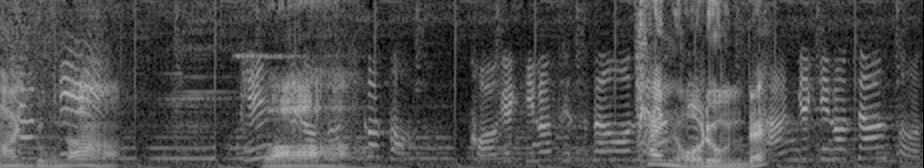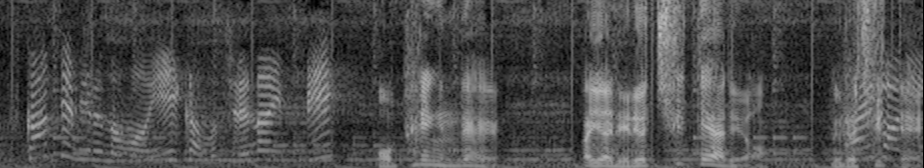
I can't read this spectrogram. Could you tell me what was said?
아 이거구나. 와. 타이밍 어려운데? 어 패링인데 아, 얘가 내려칠 때야 돼요. 내려칠 때.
